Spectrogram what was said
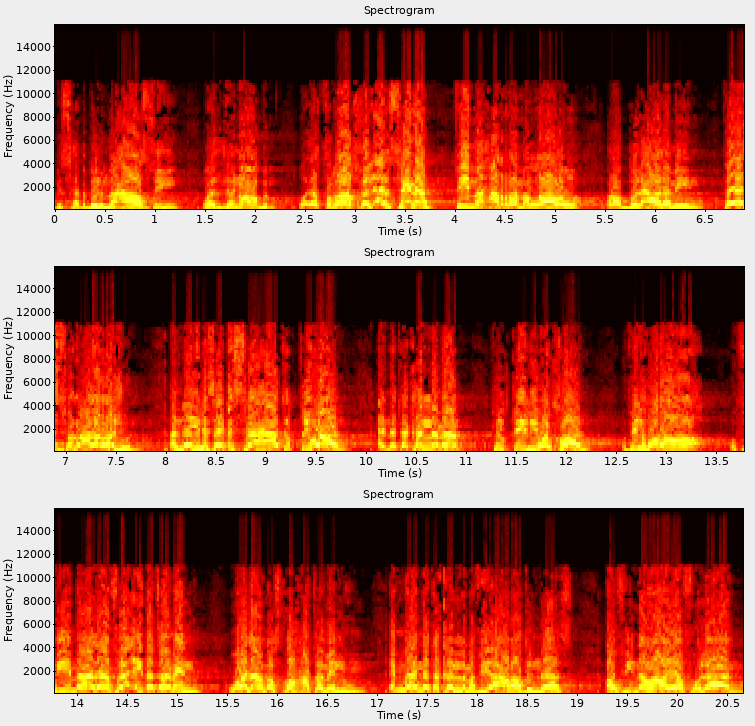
بسبب المعاصي والذنوب وإطلاق الألسنة فيما حرم الله رب العالمين. فيسهل على الرجل أن يجلس بالساعات الطوال أن نتكلم في القيل والقال وفي الهراء وفيما لا فائدة منه ولا مصلحة منهم. إما أن نتكلم في أعراض الناس أو في نوايا فلان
